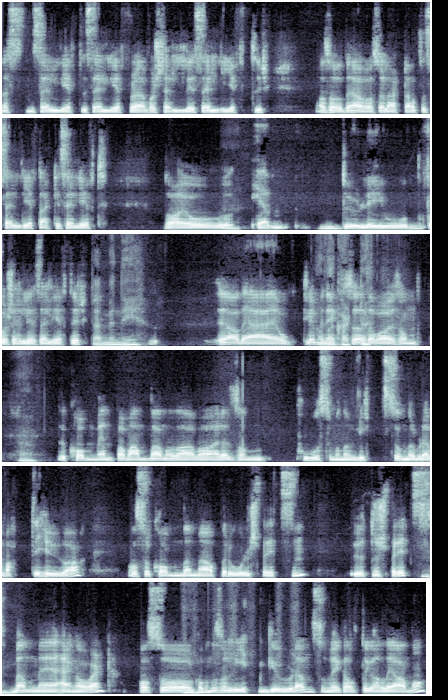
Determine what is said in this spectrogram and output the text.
nesten cellegift til cellegift, for det er forskjellige cellegifter. Altså, det har jeg også lært, at cellegift er ikke cellegift. Du har jo mm. en dullion forskjellige cellegifter. Det er meny. Ja, det er ordentlig meny. Så det var jo sånn ja. Du kom inn på mandag, og da var det en sånn pose med noe hvitt som det ble vatt i huet av. Og så kom det med Aperol Spritzen, uten sprits, mm. men med hangoveren. Og så kom det en sånn liten gul en som vi kalte Galliano.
